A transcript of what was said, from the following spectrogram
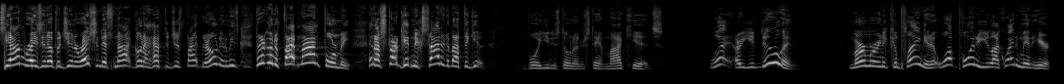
See, I'm raising up a generation that's not going to have to just fight their own enemies, they're going to fight mine for me. And I start getting excited about the gift boy, you just don't understand. My kids, what are you doing? Murmuring and complaining. At what point are you like, wait a minute here?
